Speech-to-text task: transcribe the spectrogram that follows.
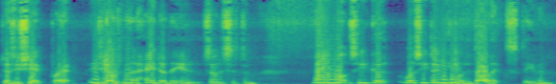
Just his ship, Brett. He's the ultimate head of the solar system. Man, what's he go- What's he doing here with the Daleks, Stephen?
